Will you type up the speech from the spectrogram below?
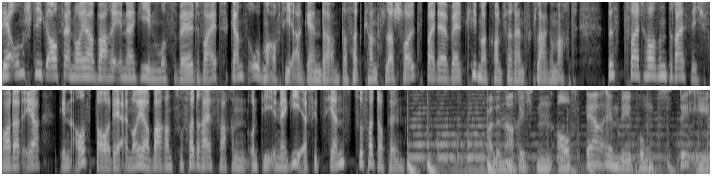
Der Umstieg auf erneuerbare Energien muss weltweit ganz oben auf die Agenda. Das hat Kanzler Scholz bei der Weltklimakonferenz klargemacht. Bis 2030 fordert er, den Ausbau der Erneuerbaren zu verdreifachen und die Energieeffizienz zu verdoppeln. Alle Nachrichten auf rnd.de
